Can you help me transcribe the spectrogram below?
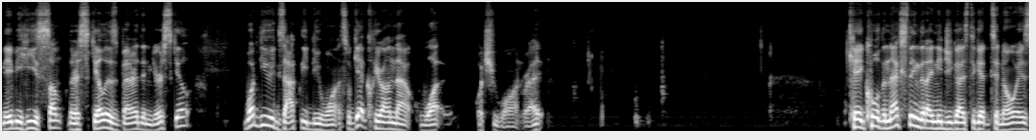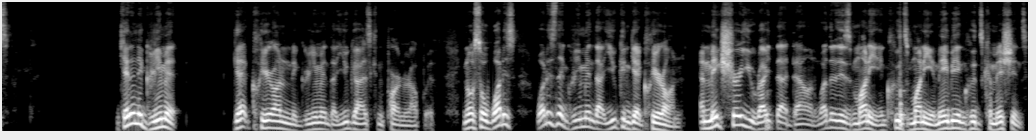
maybe he's some their skill is better than your skill what do you exactly do you want? So get clear on that what what you want right? Okay cool. The next thing that i need you guys to get to know is get an agreement. Get clear on an agreement that you guys can partner up with. You know so what is what is an agreement that you can get clear on? And make sure you write that down whether it is money includes money it maybe includes commissions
